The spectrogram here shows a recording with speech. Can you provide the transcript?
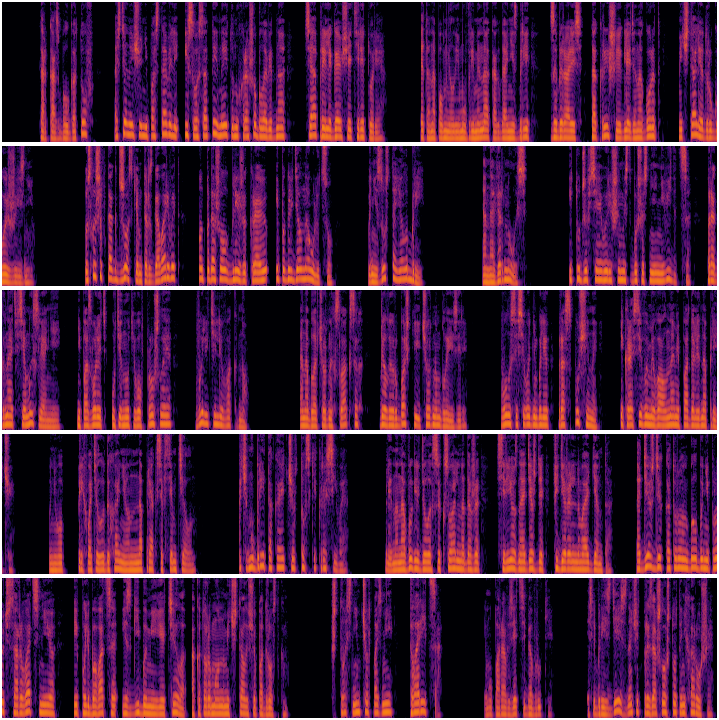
Каркас был готов, а стены еще не поставили, и с высоты Нейтану хорошо была видна вся прилегающая территория. Это напомнило ему времена, когда они с Бри забирались на крыши и, глядя на город, мечтали о другой жизни. Услышав, как Джо с кем-то разговаривает, он подошел ближе к краю и поглядел на улицу. Внизу стояла Бри. Она вернулась. И тут же вся его решимость больше с ней не видеться, прогнать все мысли о ней, не позволить утянуть его в прошлое, вылетели в окно. Она была в черных слаксах, белой рубашке и черном блейзере. Волосы сегодня были распущены и красивыми волнами падали на плечи. У него перехватило дыхание, он напрягся всем телом. Почему Бри такая чертовски красивая? Блин, она выглядела сексуально даже в серьезной одежде федерального агента. Одежде, которую он был бы не прочь сорвать с нее и полюбоваться изгибами ее тела, о котором он мечтал еще подростком. Что с ним, черт возьми, творится? Ему пора взять себя в руки. Если Бри здесь, значит, произошло что-то нехорошее.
